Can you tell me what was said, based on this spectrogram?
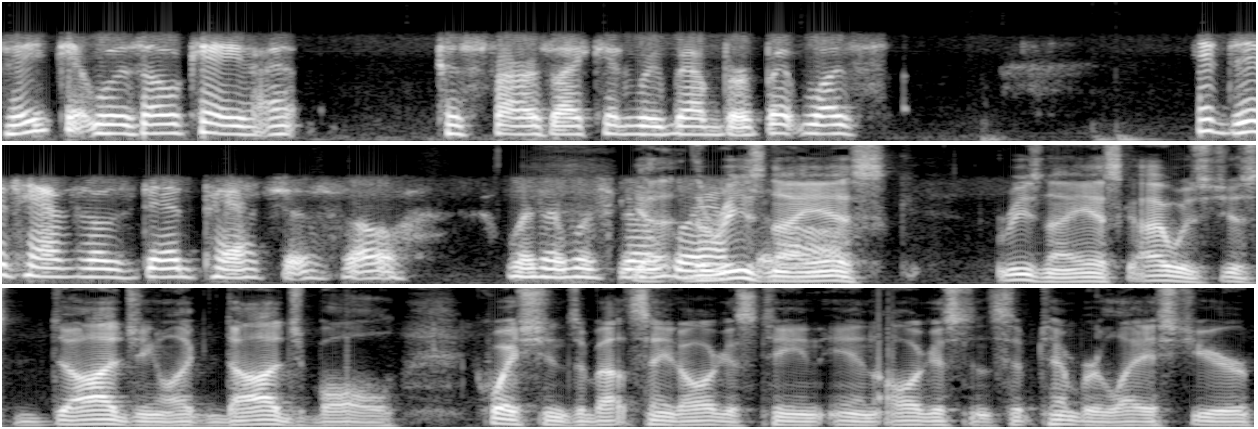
think it was okay uh, as far as I can remember, but it was It did have those dead patches, though, where there was no yeah, the reason I ask, reason I ask, I was just dodging like dodgeball questions about St. Augustine in August and September last year,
